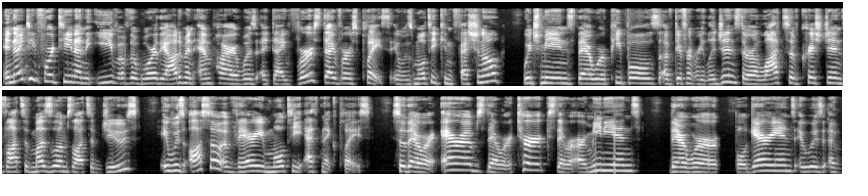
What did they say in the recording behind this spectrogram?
In 1914, on the eve of the war, the Ottoman Empire was a diverse, diverse place. It was multi confessional, which means there were peoples of different religions. There are lots of Christians, lots of Muslims, lots of Jews. It was also a very multi ethnic place. So there were Arabs, there were Turks, there were Armenians, there were Bulgarians. It was a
